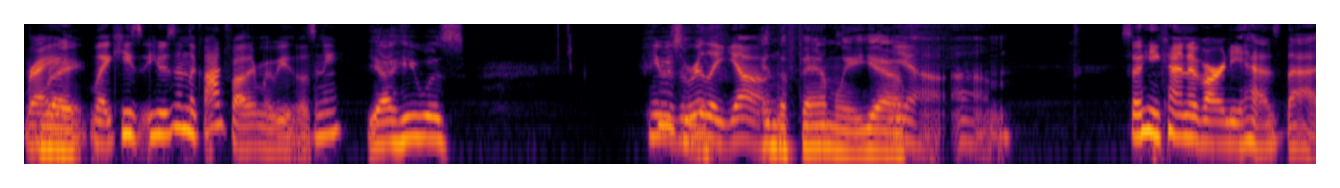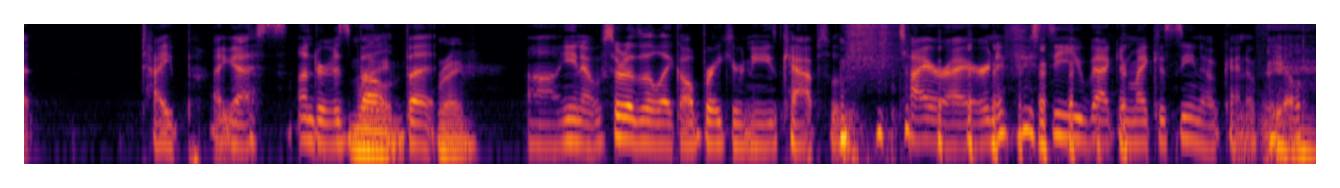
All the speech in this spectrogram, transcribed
right? Right. Like he's he was in the Godfather movies, wasn't he? Yeah, he was. He, was, in the really f- young in the family. Yeah. yeah. Um, so he kind of already has that type, I guess, under his belt. Right. but right. uh, you know, sort of the like I'll break your knees caps with tire iron if I see you back in my casino kind of feel.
